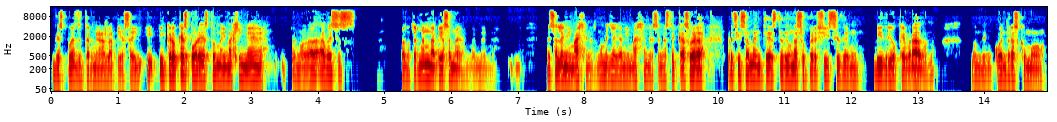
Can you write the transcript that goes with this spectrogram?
después de terminar la pieza y, creo que es por esto, me imaginé, bueno, a, veces cuando termino una pieza me, me, salen imágenes, ¿no? Me llegan imágenes. En este caso era precisamente este de una superficie de un vidrio quebrado. Donde encuentras como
